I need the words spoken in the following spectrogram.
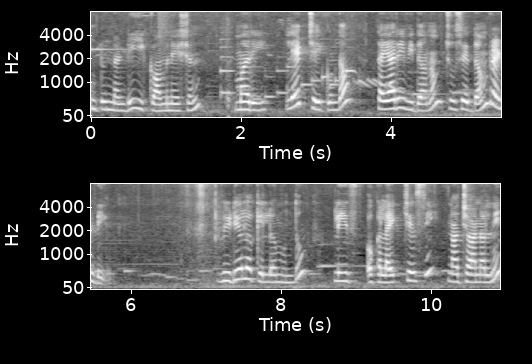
ఉంటుందండి ఈ కాంబినేషన్ మరి లేట్ చేయకుండా తయారీ విధానం చూసేద్దాం రండి. వీడియోలోకి వెళ్ళే ముందు ప్లీజ్ ఒక లైక్ చేసి నా ఛానల్ని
